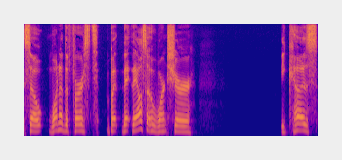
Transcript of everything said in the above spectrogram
So one of the first, but they, they also weren't sure because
